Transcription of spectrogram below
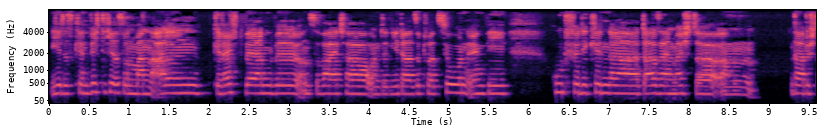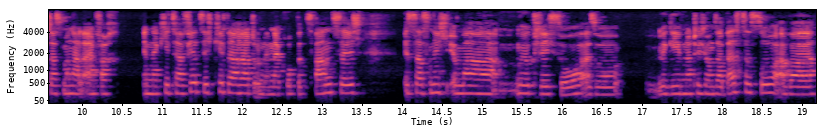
jedes Kind wichtig ist und man allen gerecht werden will und so weiter und in jeder Situation irgendwie gut für die Kinder da sein möchte. Ähm, dadurch, dass man halt einfach in der Kita 40 Kinder hat und in der Gruppe 20, ist das nicht immer möglich so. Also wir geben natürlich unser Bestes so, aber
